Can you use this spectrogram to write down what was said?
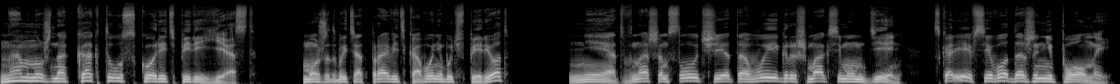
Нам нужно как-то ускорить переезд. Может быть, отправить кого-нибудь вперед? Нет, в нашем случае это выигрыш максимум день, скорее всего, даже не полный.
